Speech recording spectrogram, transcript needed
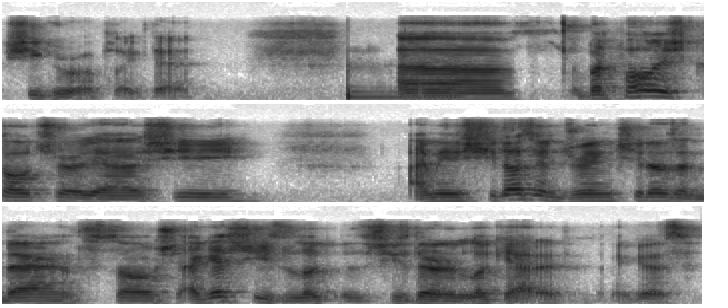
she grew up like that. Mm. Um, but Polish culture, yeah, she. I mean, she doesn't drink, she doesn't dance, so she, I guess she's look she's there to look at it. I guess.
